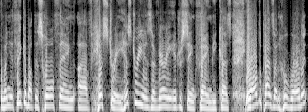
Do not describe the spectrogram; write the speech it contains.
when you think about this whole thing of history, history is a very interesting thing because it all depends on who wrote it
